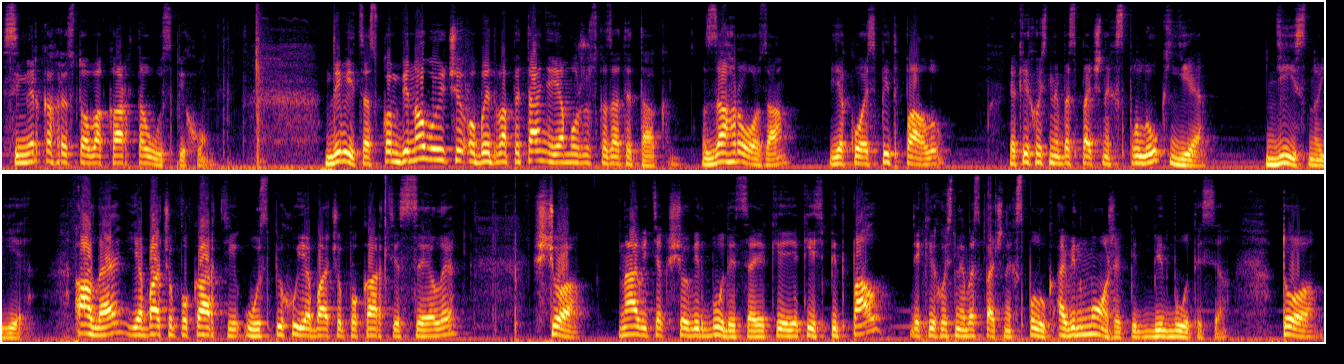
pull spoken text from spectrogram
семірка хрестова, карта успіху. Дивіться, скомбіновуючи обидва питання, я можу сказати так: загроза якогось підпалу, якихось небезпечних сполук є, дійсно є. Але я бачу по карті успіху, я бачу по карті сили, що навіть якщо відбудеться який, якийсь підпал, якихось небезпечних сполук, а він може відбутися, то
